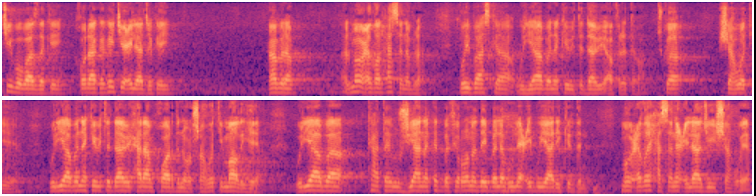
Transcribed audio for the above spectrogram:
چی بۆ باز دەکەی؟ خۆراکەکەی چی عیلاجەکەی؟ ها برام الموعظة الحسنة برا. بۆی باسکە وریابە نەکەویتە داوی ئافرەتەوە. چکە شەهوەتی هەیە. وریابە نەکەویتە داوی حرام خواردنەوە شەهوەتی ماڵی هەیە. وریابە کاتە ژیانەکەت بە فیڕۆنە دەی بە لە هولەعیب و یاریکردن. موعظەی حەسەنە عیلاجی شەهوەیە.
